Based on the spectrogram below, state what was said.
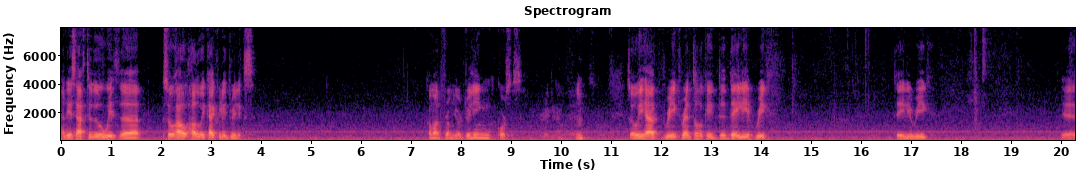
and these have to do with. Uh, so how how do we calculate Drillex? Come on, from your drilling courses. Hmm? So we have rig rental, okay, the daily rig, daily rig uh,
